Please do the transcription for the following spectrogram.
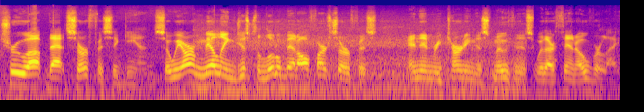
true up that surface again. So we are milling just a little bit off our surface and then returning the smoothness with our thin overlay.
